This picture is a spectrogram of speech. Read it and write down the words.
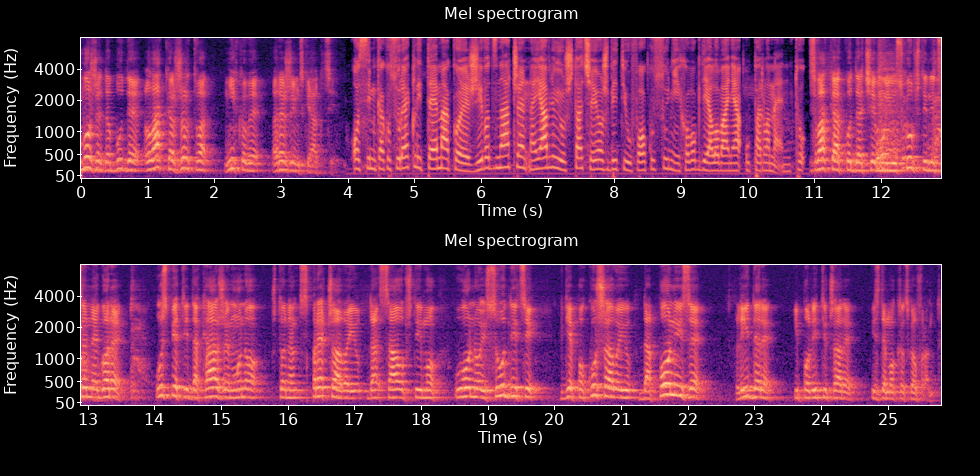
može da bude laka žrtva njihove režimske akcije. Osim, kako su rekli, tema koje je život znače, najavljuju šta će još biti u fokusu njihovog djelovanja u parlamentu. Svakako da ćemo i u Skupštini Crne Gore uspjeti da kažem ono što nam sprečavaju da saopštimo u onoj sudnici gdje pokušavaju da ponize lidere i političare iz Demokratskog fronta.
